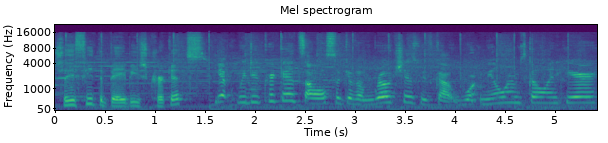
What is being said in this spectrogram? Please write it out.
So you feed the babies crickets? Yep, we do crickets. I'll also give them roaches. We've got wor- mealworms going here.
